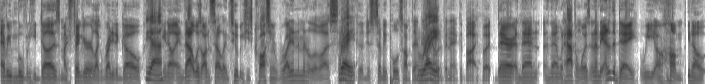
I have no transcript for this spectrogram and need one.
every movement he does. My finger like ready to go. Yeah. You know, and that was unsettling too because he's crossing right in the middle of us. and He Right. could have just simply pulled something. Right. That would have been it. Goodbye. But there and then and then what happened was, and then at the end of the day, we um you know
